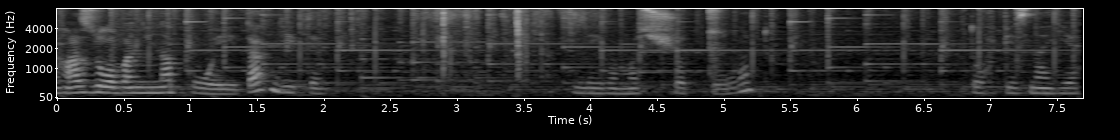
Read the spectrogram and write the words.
Газовані напої, так, діти? Дивимось, що тут. Хто впізнає?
